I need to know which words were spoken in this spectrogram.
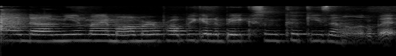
and uh, me and my mom are probably gonna bake some cookies in a little bit.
